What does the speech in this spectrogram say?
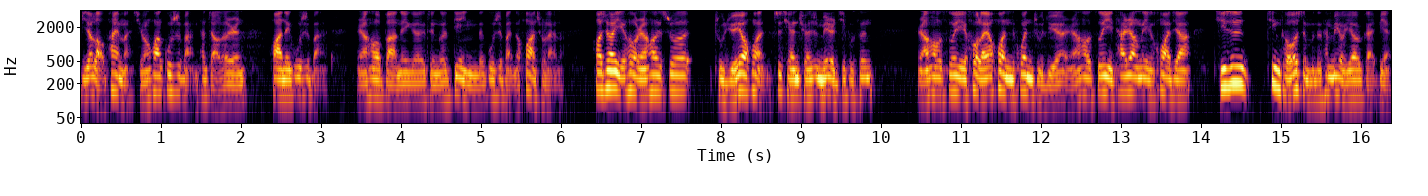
比较老派嘛，喜欢画故事板，他找了人画那故事板，然后把那个整个电影的故事板都画出来了。画出来以后，然后说主角要换，之前全是梅尔吉普森，然后所以后来要换换主角，然后所以他让那个画家，其实镜头什么的他没有要改变，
